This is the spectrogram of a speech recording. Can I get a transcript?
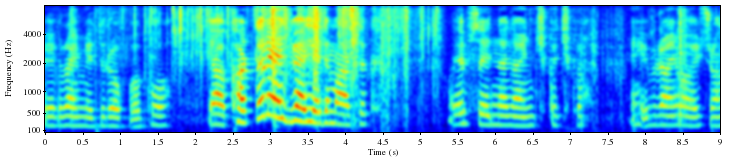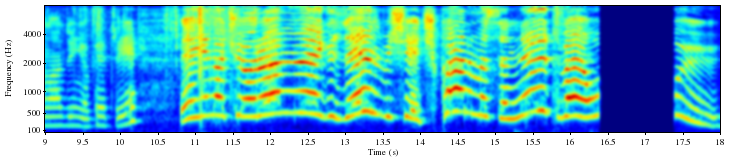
Ve İbrahim Drogba. Ya kartları ezberledim artık. Hepsi elinden aynı çıka çıka. İbrahimovic, Ronaldinho, Petri. Ve yine açıyorum ve güzel bir şey çıkar mısın lütfen? Uy.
